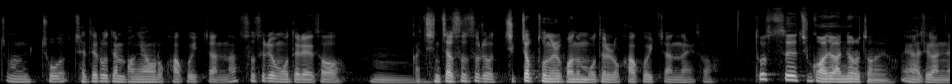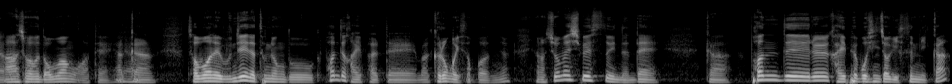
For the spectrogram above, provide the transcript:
좀 조- 제대로 된 방향으로 가고 있지 않나? 수수료 모델에서 음. 그러니까 진짜 수수료 직접 돈을 버는 모델로 가고 있지 않나 해서 토스 증권 아직 안 열었잖아요. 네, 아직 안 열어. 아 저거 너무한 것 같아. 약간 저번에 문재인 대통령도 그 펀드 가입할 때 막 그런 거 있었거든요. 약간 쇼맨십일 수도 있는데, 그러니까 펀드를 가입해 보신 적이 있습니까?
